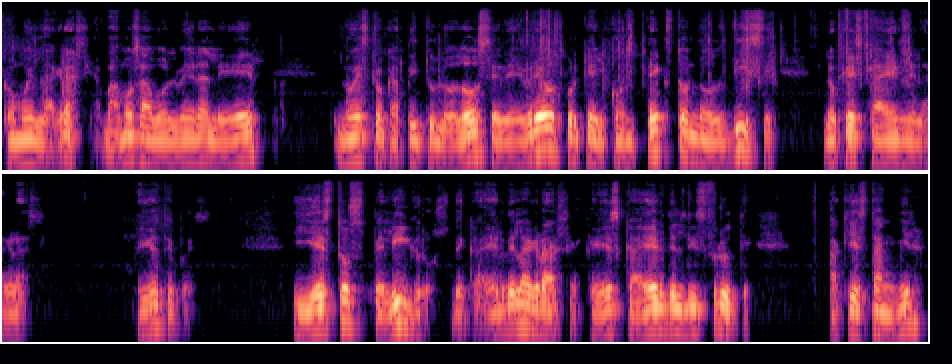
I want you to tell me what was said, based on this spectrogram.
cómo es la gracia. Vamos a volver a leer nuestro capítulo 12 de Hebreos porque el contexto nos dice lo que es caer de la gracia. Fíjate pues. Y estos peligros de caer de la gracia, que es caer del disfrute, aquí están, mira.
